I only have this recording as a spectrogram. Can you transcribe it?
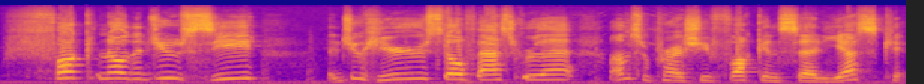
Fuck no, did you see? Did you hear yourself ask her that? I'm surprised she fucking said yes, ki-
